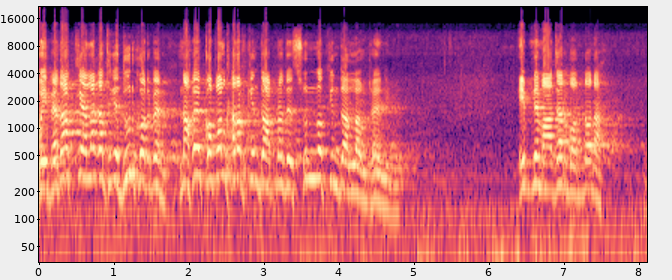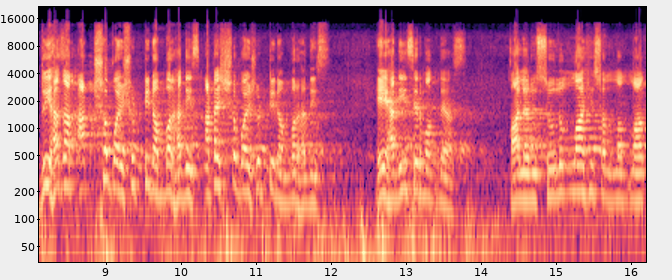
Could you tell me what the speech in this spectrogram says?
ওই বেদাতকে এলাকা থেকে দূর করবেন, না হয় কপাল খারাপ কিন্তু আপনাদের সুন্নত কিন্তু আল্লাহ উঠায় নেবে। ইবনে মাজার বর্ণনা, দুই হাজার আটশো পঁয়ষট্টি নম্বর হাদিস আঠাশশো পঁয়ষট্টি নম্বর হাদিস, এই হাদিসের মধ্যে আছে। কাল রসুল্লাহ সাল্লাহ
